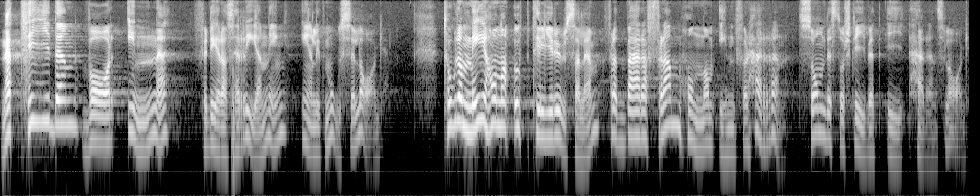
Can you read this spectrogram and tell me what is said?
När tiden var inne för deras rening enligt Mose lag tog de med honom upp till Jerusalem för att bära fram honom inför Herren, som det står skrivet i Herrens lag.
